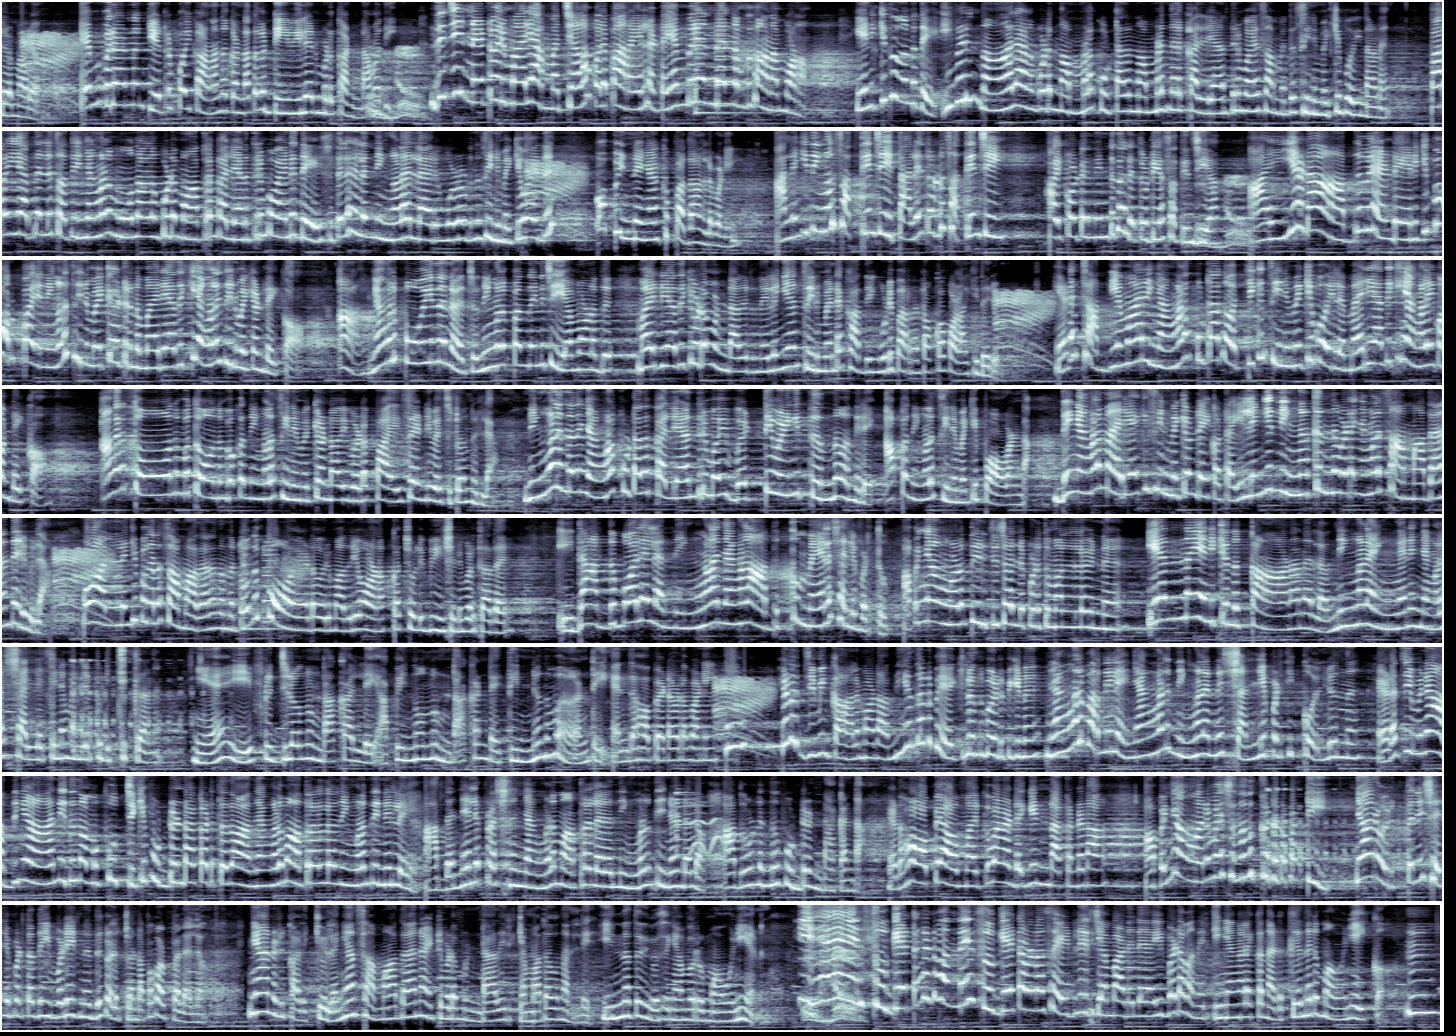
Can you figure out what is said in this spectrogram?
കോടീശ്വരന്മാരോ എമ്പുരാനും തിയേറ്ററിൽ പോയി കാണാൻ നിൽക്കണ്ട? അതൊക്കെ ടി വിയിൽ വരുമ്പോൾ കണ്ടാൽ മതി. കല്യാണത്തിന് പോയ സമയത്ത് സിനിമയ്ക്ക് പോയി എന്നാണ് പറയാതല്ലേ സത്യം ഞങ്ങൾ മൂന്നാളും കൂടെ മാത്രം കല്യാണത്തിന് പോയതിന്റെ ദേഷ്യത്തിലല്ല നിങ്ങളെല്ലാരും കൂടെ സിനിമയ്ക്ക് പോയത്? പിന്നെ ഞങ്ങൾക്ക് ഇപ്പൊ പണി. കൂടി പറഞ്ഞിട്ടൊക്കെ കൊളാക്കി തരും. എടാ ഞങ്ങളെ കൂട്ടാതെ സിനിമയ്ക്ക് പോയില്ലേ? ഞങ്ങളെ ഒക്കെ സിനിമയ്ക്ക് ഇവിടെ പൈസ എണ്ണി നിങ്ങൾ നിങ്ങൾ സിനിമയ്ക്ക് പോവണ്ട. സിനിമയ്ക്ക് ഇല്ലെങ്കിൽ നിങ്ങൾക്ക് ഇന്ന് ഇവിടെ സമാധാനം തരില്ല ഓ സമാധാനം തന്നിട്ട് ഒന്ന് പോയട ഒരുമാതിരി ഉണക്കച്ചൊളി ഭീഷണിപ്പെടുത്താതെ. ഇത് അതുപോലെയല്ല നിങ്ങൾ ഞങ്ങൾ അതുക്കും ശല്യപ്പെടുത്തും. ഫ്രിഡ്ജിലൊന്നും ഉണ്ടാക്കാല്ലേ അപ്പൊ ഇന്നൊന്നും ഉണ്ടാക്കണ്ടേ? തിന്നൊന്നും വേണ്ടേ? എന്താ ഹോപ്പേട്ട അവിടെ പണി? ജിമി കാലമാടാ. നീ എന്താണ് ബേക്കിലൊന്നും പേടിപ്പിക്കണേ? ഞങ്ങൾ പറഞ്ഞില്ലേ ഞങ്ങൾ നിങ്ങൾ എന്നെ ശല്യപ്പെട്ടത് ഇവിടെ ഇരുന്നത് കളിച്ചോണ്ട് അപ്പൊ കുഴപ്പമില്ലല്ലോ. ഞാനൊരു കളിക്കൂല. ഞാൻ സമാധാനമായിട്ട് ഇവിടെ മിണ്ടാതിരിക്കാം അതാവും നല്ലേ ഇന്നത്തെ ദിവസം ഞാൻ വെറും മൗനിയാണ്. ഇവിടെ വന്നിട്ട് ഞങ്ങളൊക്കെ നടക്കുന്നിട്ട് മൗനിയായിക്കോ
